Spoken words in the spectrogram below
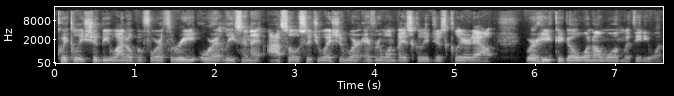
quickly should be wide open for a three, or at least in an ISO situation where everyone basically just cleared out, where he could go one on one with anyone.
